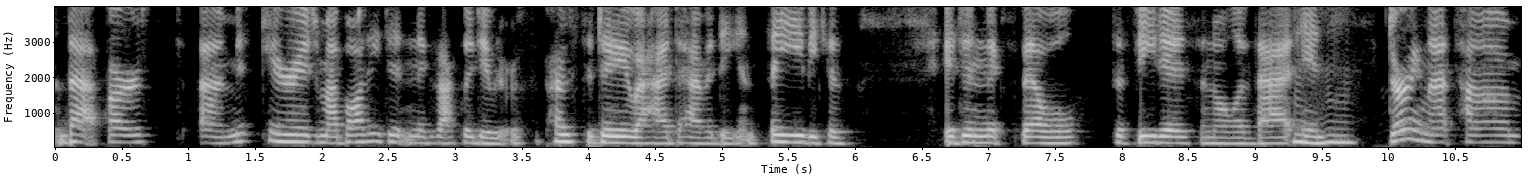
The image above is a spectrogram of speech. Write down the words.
that first uh, miscarriage my body didn't exactly do what it was supposed to do. I had to have a D&C because it didn't expel the fetus and all of that. Mm-hmm. and during that time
